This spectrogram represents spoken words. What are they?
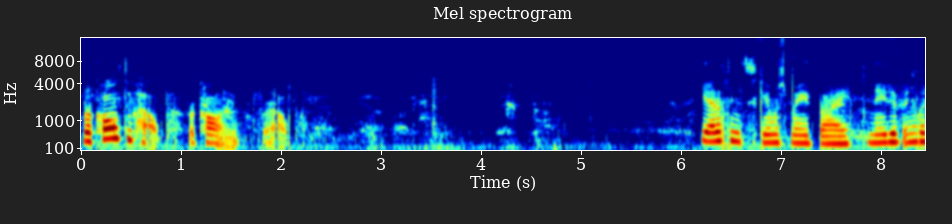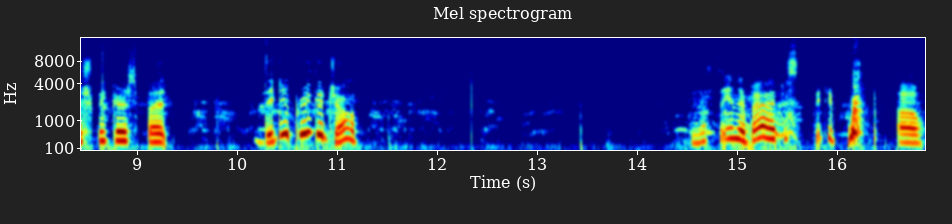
for call to help. For calling for help. Yeah, I don't think this game was made by native English speakers, but they did a pretty good job. I'm not saying they're bad, just they did. Oh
